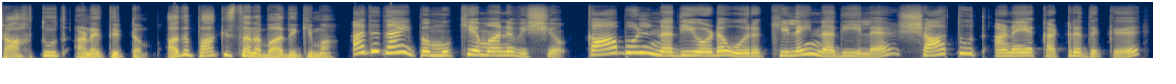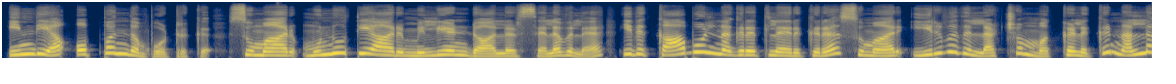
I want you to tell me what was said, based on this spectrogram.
ஷாஹ்தூத் அணை திட்டம் அது பாகிஸ்தான பாதிக்குமா? அதுதான் இப்ப முக்கியமான விஷயம். காபூல் நதியோட ஒரு கிளை நதியில ஷாத்தூத் அணைய கட்டுறதுக்கு இந்தியா ஒப்பந்தம் போட்டிருக்கு. சுமார் முன்னூத்தி ஆறு மில்லியன் டாலர் செலவுல இது காபூல் நகரத்துல இருக்கிற சுமார் இருபது லட்சம் மக்களுக்கு நல்ல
